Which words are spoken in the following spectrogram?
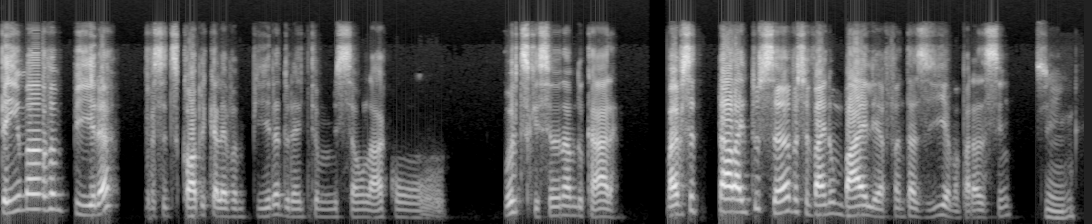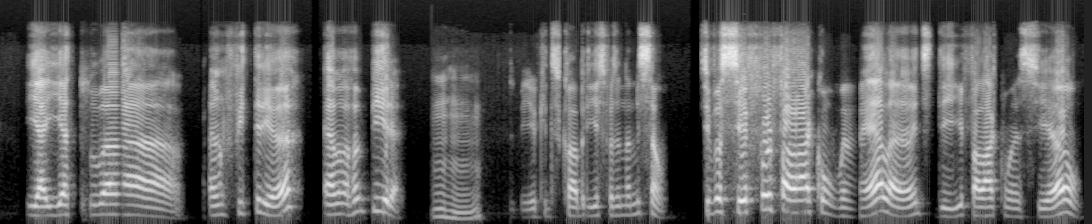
Tem uma vampira. Você descobre que ela é vampira durante uma missão lá com. Putz, esqueci o nome do cara. Mas você tá lá em Tucson, você vai num baile, a fantasia, uma parada assim. Sim. E aí a tua anfitriã é uma vampira. Uhum. Meio que descobre isso fazendo a missão. Se você for falar com ela antes de ir falar com o ancião,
